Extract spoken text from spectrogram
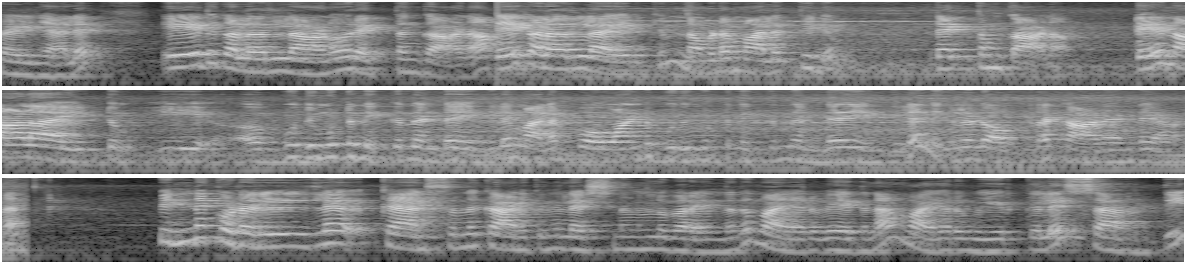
കഴിഞ്ഞാൽ ഏത് കളറിലാണോ രക്തം കാണുക അതേ കളറിലായിരിക്കും നമ്മുടെ മലത്തിലും രക്തം കാണാം ഏ നാളായിട്ടും ഈ ബുദ്ധിമുട്ട് നിൽക്കുന്നുണ്ട് എങ്കിൽ മല പോവാണ്ട് ബുദ്ധിമുട്ട് നിൽക്കുന്നുണ്ട് എങ്കിൽ നിങ്ങൾ ഡോക്ടറെ കാണേണ്ടതാണ്. പിന്നെ കുടലിൽ ക്യാൻസറിന് കാണിക്കുന്ന ലക്ഷണങ്ങൾ എന്ന് പറയുന്നത് വയറുവേദന വയറു വീർക്കൽ ഛർദി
